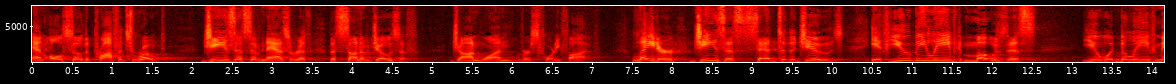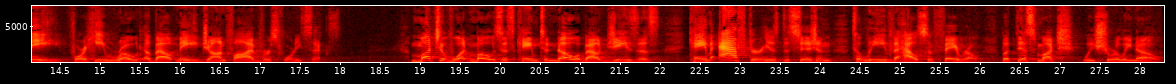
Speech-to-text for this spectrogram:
and also the prophets wrote, Jesus of Nazareth, the son of Joseph. John 1, verse 45. Later, Jesus said to the Jews, If you believed Moses, you would believe me, for he wrote about me. John 5, verse 46. Much of what Moses came to know about Jesus came after his decision to leave the house of Pharaoh. But this much we surely know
